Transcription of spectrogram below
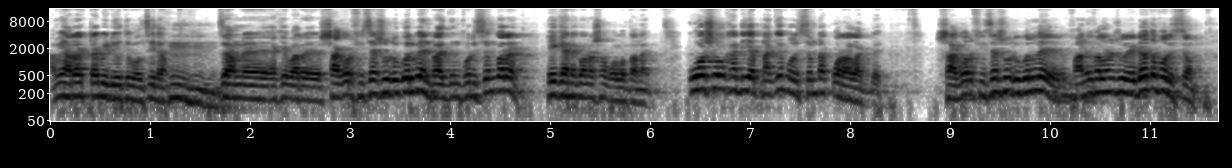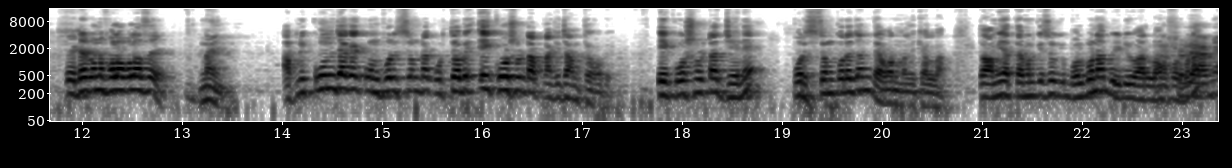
আমি আরও একটা ভিডিওতে বলছিলাম। যে আপনি একেবারে সাগর ফিসা শুরু করবেন রাত দিন পরিশ্রম করেন এখানে কোনো সফলতা নাই। কৌশল খাটিয়ে আপনাকে পরিশ্রমটা করা লাগবে। সাগর ফিসা শুরু করলে পানি ফেলানো শুরু এটাও তো পরিশ্রম। তো এটার কোনো ফলাফল আছে? নাই। আপনি কোন জায়গায় কোন পরিশ্রমটা করতে হবে এই কৌশলটা আপনাকে জানতে হবে। এই কৌশলটা জেনে পরিশ্রম করে যান দেওয়ার মালিক আল্লাহ। তো আমি আর তেমন কিছু বলব না ভিডিও আর লং করব না। আমি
